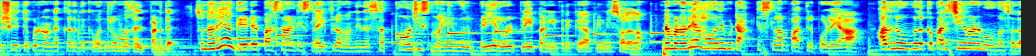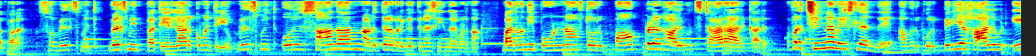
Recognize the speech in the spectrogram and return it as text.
விஷயத்தை கூட நடக்கிறதுக்கு வந்து ரொம்ப ஹெல்ப் பண்ணுது. ஸோ நிறையா கிரேட்டர் பர்சனாலிட்டிஸ் லைஃப்பில் வந்து இந்த சப்கான்ஷியஸ் மைண்ட் ஒரு பெரிய ரோல் ப்ளே பண்ணிட்டு இருக்கு அப்படின்னு சொல்லலாம். நம்ம நிறைய ஹாலிவுட் ஆக்டர்ஸ்லாம் பார்த்துருப்போம் இல்லையா அதில் உங்களுக்கு பரிச்சயமான முகங்கள் சொல்ல போகிறேன் so Will Smith Will Smith பற்றி எல்லாருக்குமே தெரியும். வில் ஸ்மித் ஒரு சாதாரண நடுத்தர வர்க்கத்தினை சேர்ந்தவர் தான். அது வந்து இப்போ ஒன் ஆஃப் த ஒரு பாப்புலர் ஹாலிவுட் ஸ்டாராக இருக்காரு. அவர் சின்ன வயசுல வயசுலேருந்து அவருக்கு ஒரு பெரிய ஹாலிவுட் ஏ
